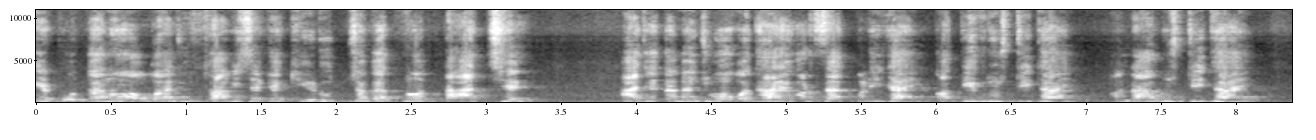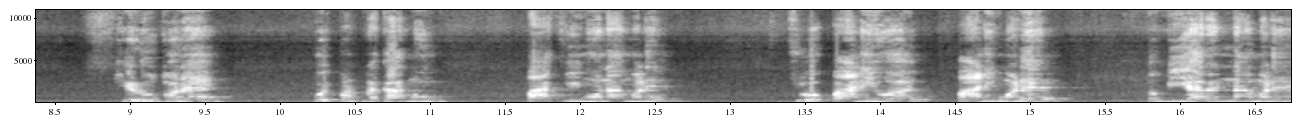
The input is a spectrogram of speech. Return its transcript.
એ પોતાનો અવાજ ઉઠાવી શકે. ખેડૂત જગતનો તાજ છે. આજે તમે જુઓ, વધારે વરસાદ પડી જાય, અતિવૃષ્ટિ થાય, અનાવૃષ્ટિ થાય. ખેડૂતોને કોઈ પણ પ્રકારનું પાક વીમો ના મળે. જો પાણી હોય, પાણી મળે તો બિયારણ ના મળે.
